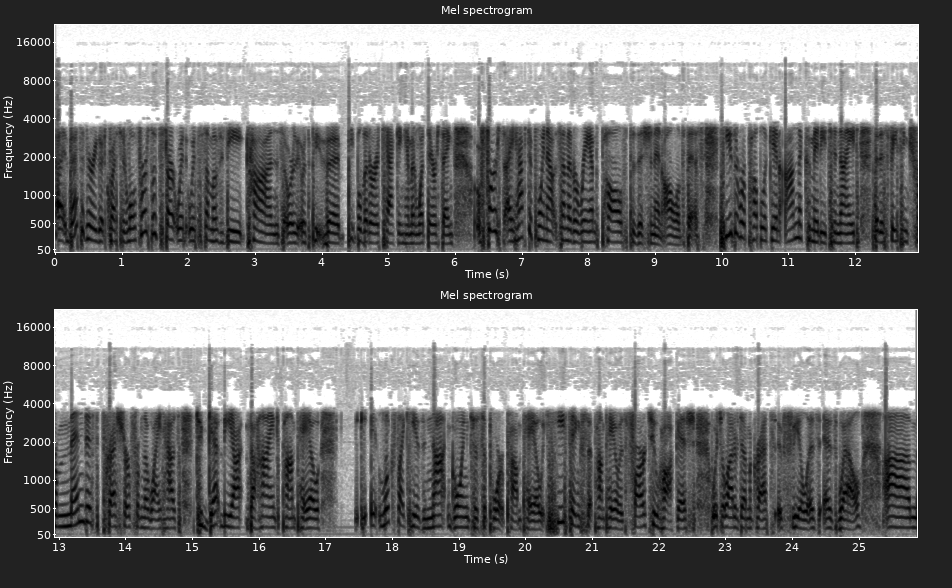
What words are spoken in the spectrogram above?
Uh, that's a very good question. Well, first let's start with, with some of the cons or, or the, the people that are attacking him and what they're saying. First, I have to point out Senator Rand Paul's position in all of this. He's a Republican on the committee tonight that is facing tremendous pressure from the White House to get beyond, behind Pompeo it looks like he is not going to support Pompeo. He thinks that Pompeo is far too hawkish, which a lot of Democrats feel as as well. Um,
